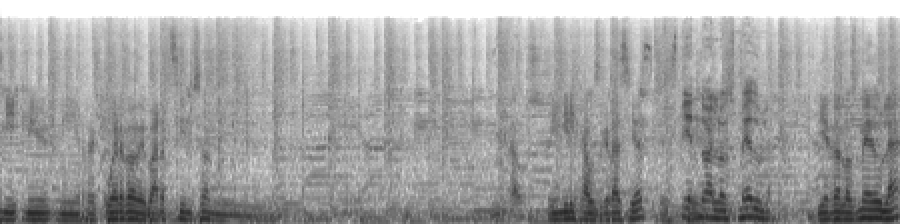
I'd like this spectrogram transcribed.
mi, recuerdo de Bart Simpson y, y Milhouse, gracias. este, Viendo a los médula. viendo a los médula,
